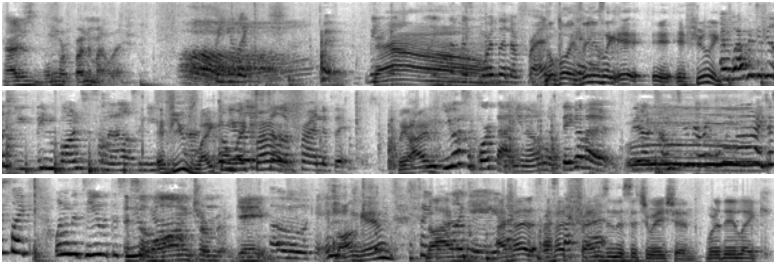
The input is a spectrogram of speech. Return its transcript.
I have just one more friend in my life. But you like, but you like them as Damn. more than a friend. No, but like, the thing is, like, i i if you're And like, what happens if you like you, they move on to someone else and you? if you've liked and them you're like like still a that, friend of theirs. like You, I've, you gotta support that, you know. Like they gotta, they gotta come to you. They're like, oh my god, I just like went on the date with this It's new a long-term game. Oh, okay. long game. Like No, long I've, game. I've had I've had friends that. in this situation where they like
